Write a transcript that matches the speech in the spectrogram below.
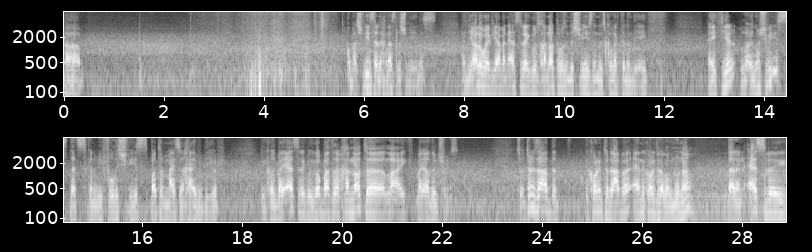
Uh, and the other way, if you have an esrog whose chanota was in the shviz, then it was collected in the eighth eighth year, loylum shviz, that's going to be fully shviz. It's part and chayv biur, because by esrog we go by the chanota like by other trees. So it turns out that according to Rabba and according to Rabbi Nuna, that an esrog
